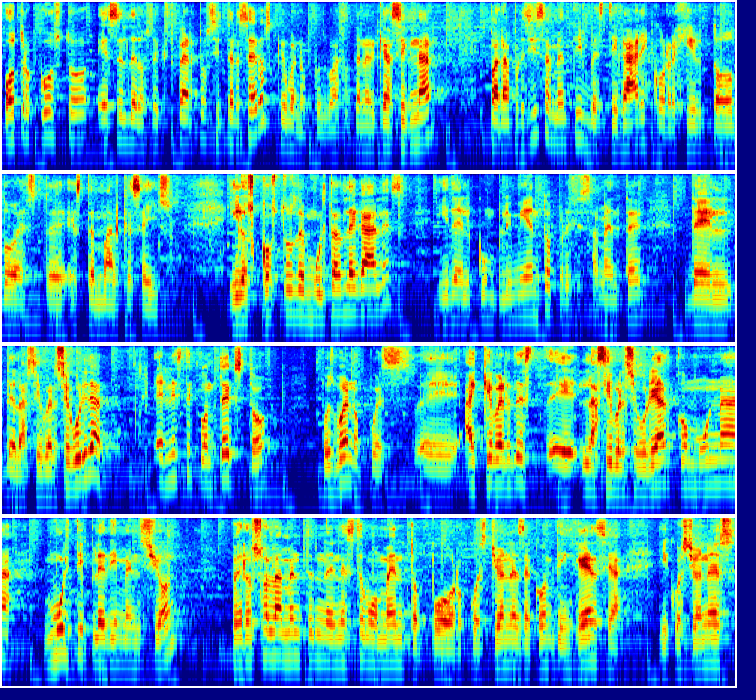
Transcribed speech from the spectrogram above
Otro costo es el de los expertos y terceros que, bueno, pues vas a tener que asignar para precisamente investigar y corregir todo este, este mal que se hizo. Y los costos de multas legales y del cumplimiento precisamente de la ciberseguridad. En este contexto, pues bueno, pues eh, hay que ver este, la ciberseguridad como una múltiple dimensión pero solamente en este momento por cuestiones de contingencia y cuestiones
